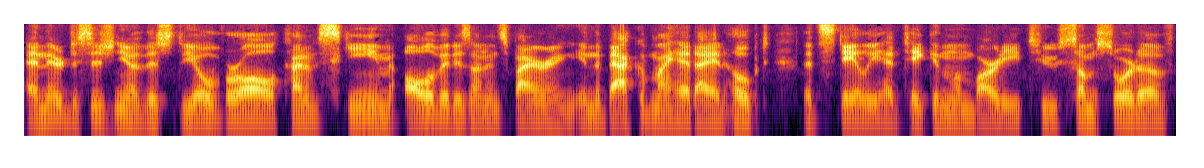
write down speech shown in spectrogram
and their decision, you know, this the overall kind of scheme, all of it is uninspiring. In the back of my head, I had hoped that Staley had taken Lombardi to some sort of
